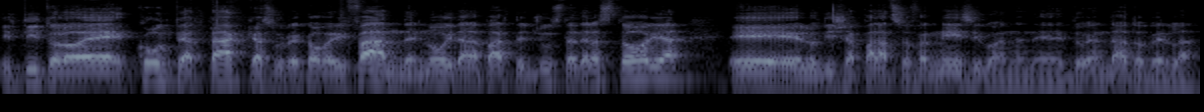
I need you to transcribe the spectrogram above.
Il titolo è Conte attacca sul Recovery Fund, noi dalla parte giusta della storia e lo dice a Palazzo Farnesi eh, dove è andato per la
